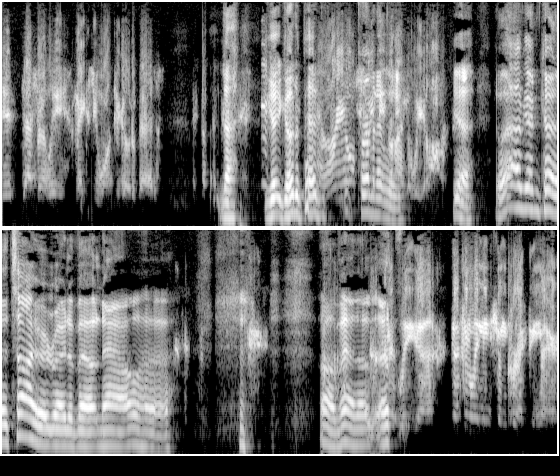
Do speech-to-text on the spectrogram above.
It it definitely makes you want to go to bed. Nah, go to bed permanently. Yeah. Well, I'm getting kind of tired right about now. Uh, oh man, that- Definitely, uh, definitely need some correcting there.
